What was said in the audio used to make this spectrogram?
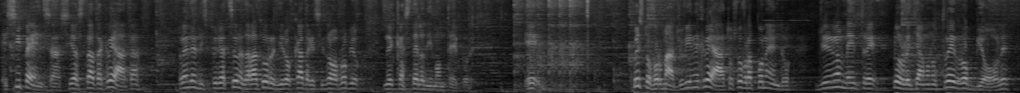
e si pensa sia stata creata prendendo ispirazione dalla torre diroccata che si trova proprio nel castello di Montebore. E questo formaggio viene creato sovrapponendo generalmente, loro le chiamano tre robbiole,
